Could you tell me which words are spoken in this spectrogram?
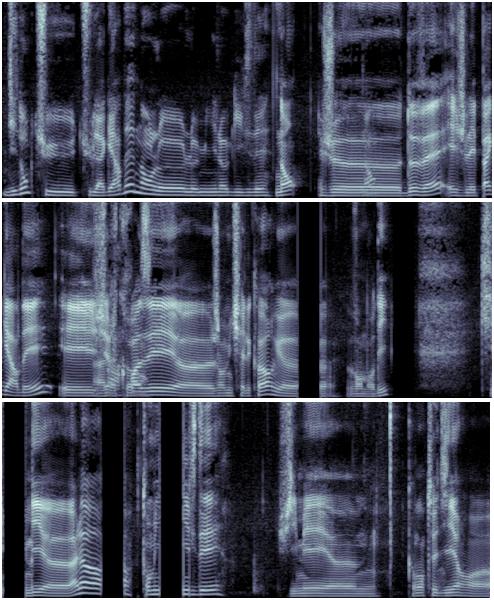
dis donc, tu, tu l'as gardé dans le, le Minilog XD Non, je devais et je l'ai pas gardé. Et Ah, j'ai recroisé euh, Jean-Michel Korg euh, vendredi qui m'a dit euh, Alors, ton mini XD Je dis Mais euh, comment te dire euh,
